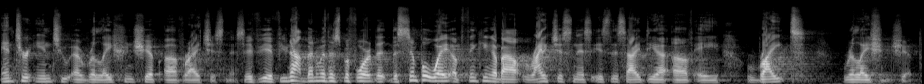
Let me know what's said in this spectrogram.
enter into a relationship of righteousness. If, if you've not been with us before, the, the simple way of thinking about righteousness is this idea of a right relationship.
